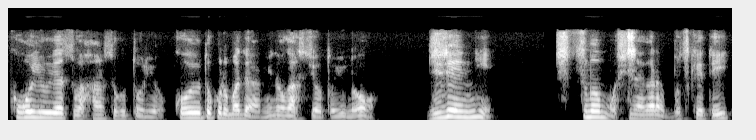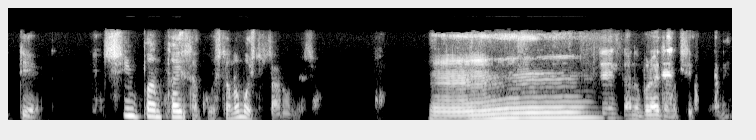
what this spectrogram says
こういうやつは反則取りよ、こういうところまでは見逃すよというのを、事前に質問もしながらぶつけていって、審判対策をしたのも一つあるんですよ。うーん。前回のブライトンの来てたからね。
